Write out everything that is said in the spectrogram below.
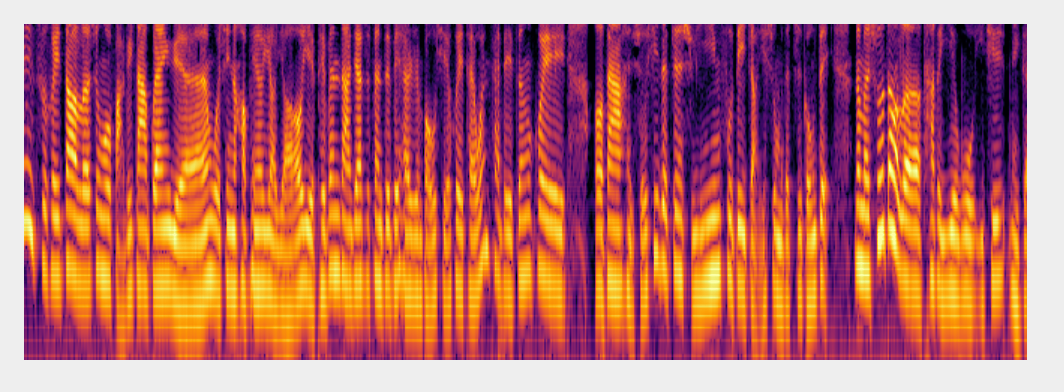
再次回到了生活法律大观园，我是你的好朋友瑶瑶，也陪伴大家是犯罪被害人保护协会台湾台北分会，呃，大家很熟悉的郑淑英副队长，也是我们的志工队。那么说到了他的业务以及每个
